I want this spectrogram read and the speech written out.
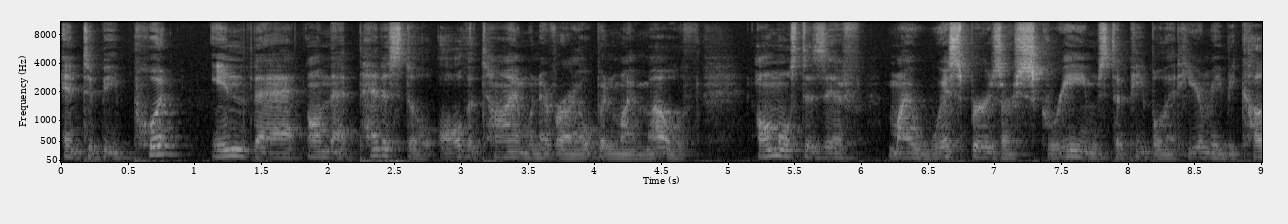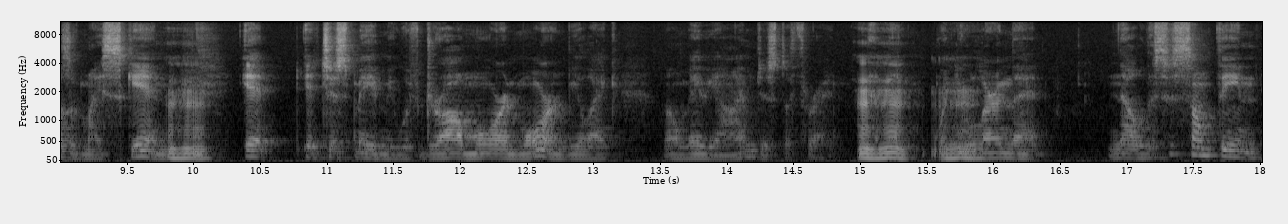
And to be put in that on that pedestal all the time whenever I open my mouth almost as if my whispers are screams to people that hear me because of my skin. Mm-hmm. It it just made me withdraw more and more and be like, well, maybe I'm just a threat. Mm-hmm. When you learn that, no, this is something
